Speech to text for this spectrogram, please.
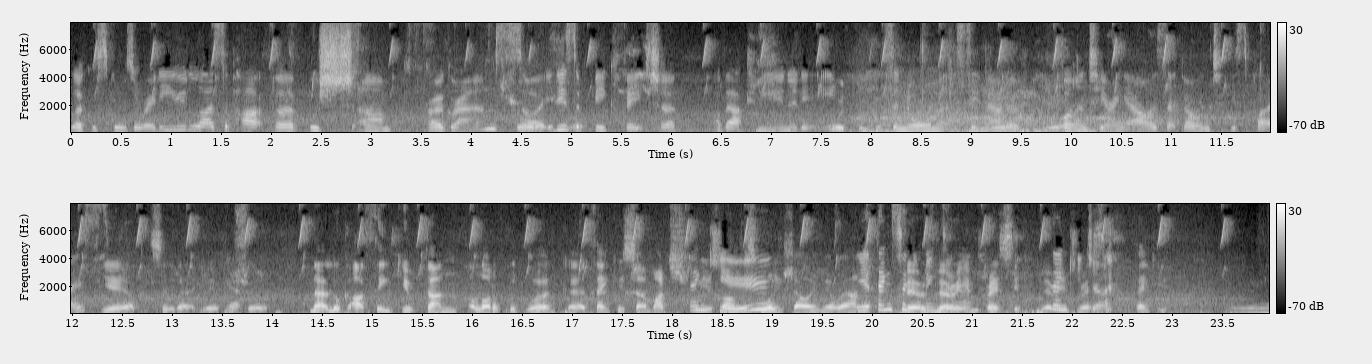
local schools already utilise the park for bush um, programs. so Sure, it is a big feature of our community. Would be. It's enormous the amount Yeah, of yeah. volunteering hours that go into this place. Yeah, I can see that. Yeah, for Yeah. sure. No, look, I think you've done a lot of good work. Uh, thank you so much Thank for your time this morning, showing me around. Yeah, thanks for very, coming very down. impressive. Very Thank you, impressive. Joe. Thank you.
